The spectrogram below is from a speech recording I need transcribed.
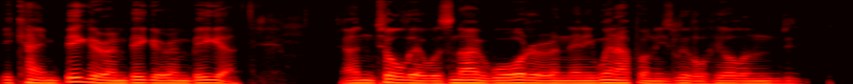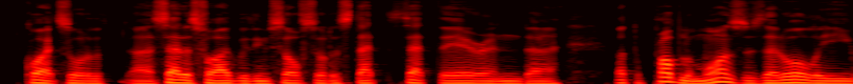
became bigger and bigger and bigger until there was no water. And then he went up on his little hill and quite sort of uh, satisfied with himself, sort of sat, sat there. And uh, but the problem was is that all the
